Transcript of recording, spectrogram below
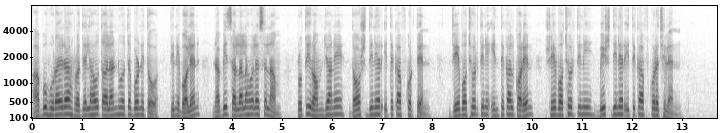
আবু হুরাইরা হ্রদিল্লাহ তাল্লাহ্ন হতে বর্ণিত। তিনি বলেন, নবী সাল্লাহ আলাইসাল্লাম প্রতি রমজানে দশ দিনের ইতেকাফ করতেন। যে বছর তিনি ইন্তেকাল করেন, সে বছর তিনি ২০ দিনের ইতেকাফ করেছিলেন।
